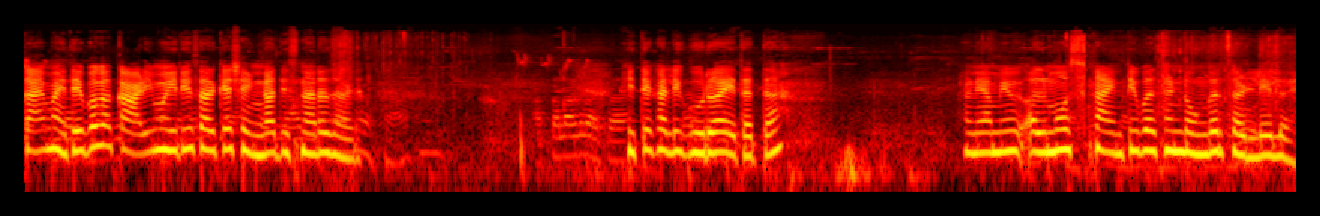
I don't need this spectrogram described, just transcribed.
काय माहिती बघा काळी मैरीसारख्या शेंगा दिसणारं झाड. इथे खाली गुरं आहेत आता. आणि आम्ही ऑलमोस्ट नाईन्टी पर्सेंट डोंगर चढलेलो आहे.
